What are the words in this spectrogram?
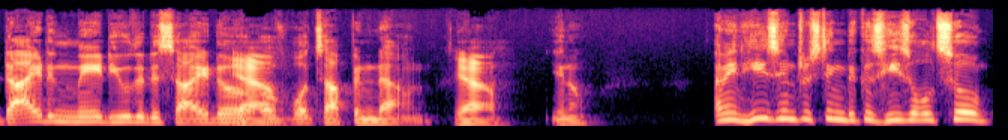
died and made you the decider Yeah. of what's up and down? Yeah. You know. I mean, he's interesting because he's also.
